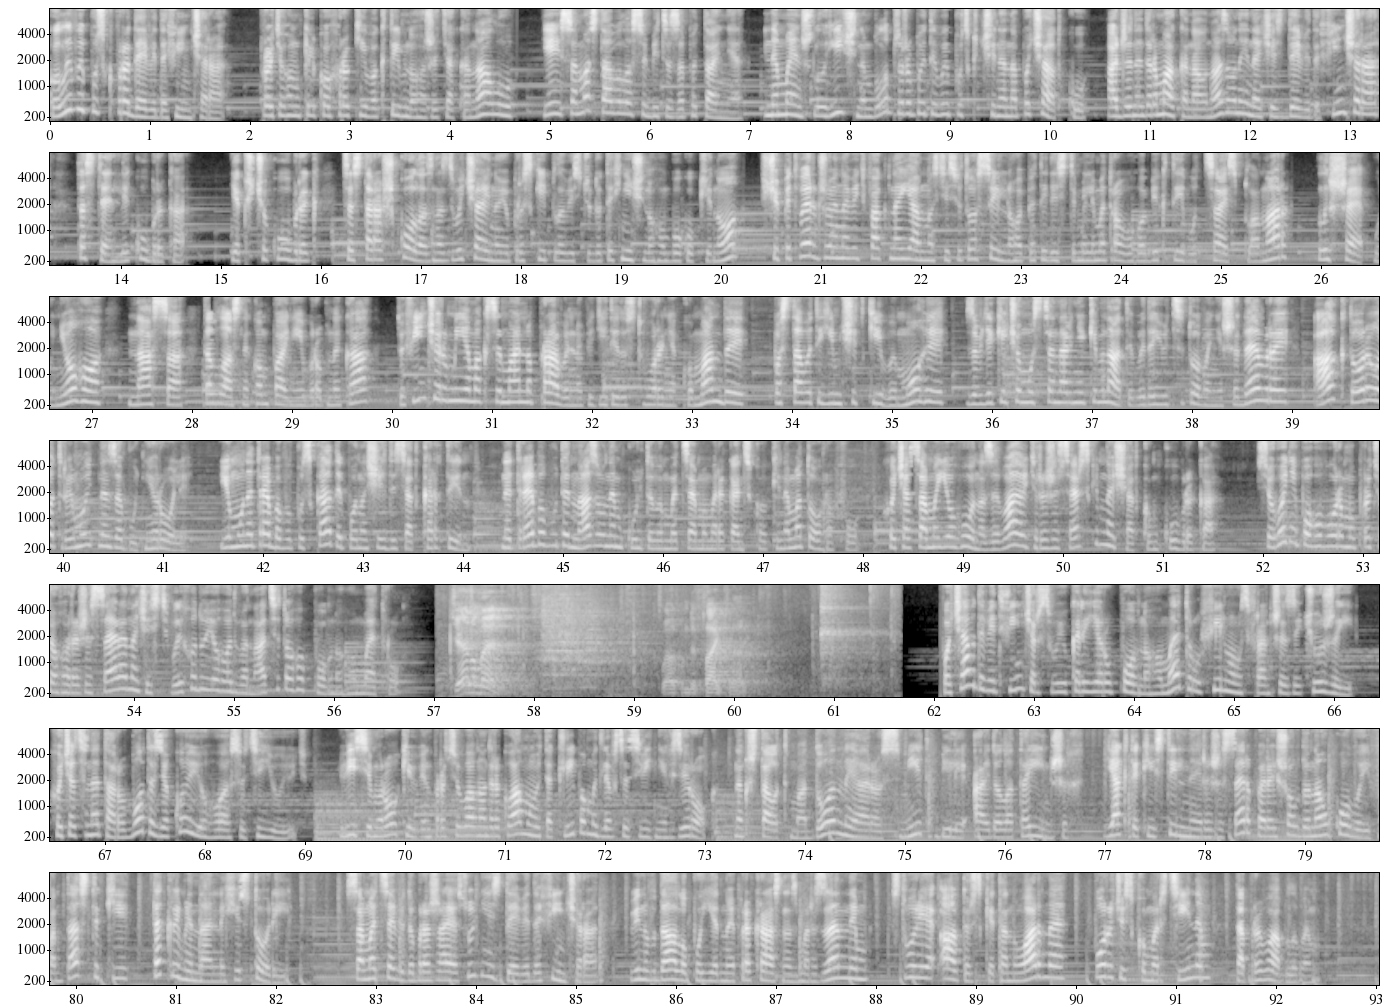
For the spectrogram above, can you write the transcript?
Коли випуск про Девіда Фінчера? Протягом кількох років активного життя каналу я і сама ставила собі це запитання, і не менш логічним було б зробити випуск чи не на початку, адже не дарма канал названий на честь Девіда Фінчера та Стенлі Кубрика. Якщо Кубрик це стара школа з надзвичайною прискіпливістю до технічного боку кіно, що підтверджує навіть факт наявності світлосильного 50-мм об'єктиву Zeiss Planar лише у нього, НАСА та власне компанії виробника, то Фінчер вміє максимально правильно підійти до створення команди, поставити їм чіткі вимоги, завдяки чому сценарні кімнати видають цитовані шедеври, а актори отримують незабутні ролі. Йому не треба випускати понад 60 картин, не треба бути названим культовим митцем американського кінематографу, хоча саме його називають режисерським нащадком Кубрика. Сьогодні поговоримо про цього режисера на честь виходу його 12-го повного метру. Gentlemen, welcome to Fight Club. Почав Девід Фінчер свою кар'єру повного метру фільмом з франшизи Чужий, хоча це не та робота, з якою його асоціюють. Вісім років він працював над рекламою та кліпами для всесвітніх зірок, на кшталт Мадонни, Аеросміт, Білі Айдола та інших. Як такий стильний режисер перейшов до наукової фантастики та кримінальних історій. Саме це відображає сутність Девіда Фінчера. Він вдало поєднує прекрасне з мерзенним, створює авторське та нуарне поруч із комерційним та привабливим.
